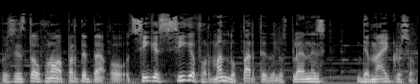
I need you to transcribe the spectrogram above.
pues esto forma parte, sigue, sigue formando parte de los planes de Microsoft.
